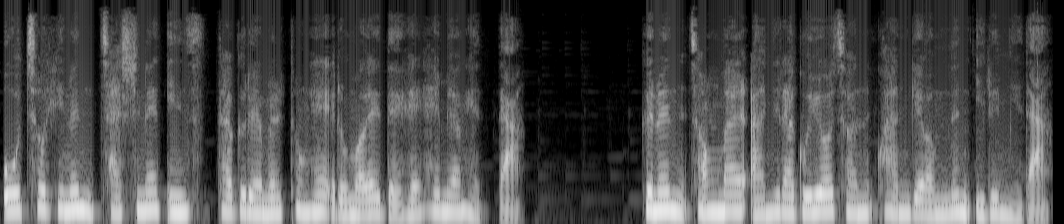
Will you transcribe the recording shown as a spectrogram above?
오초희는 자신의 인스타그램을 통해 루머에 대해 해명했다. 그는 정말 아니라고요 전 관계없는 일입니다.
